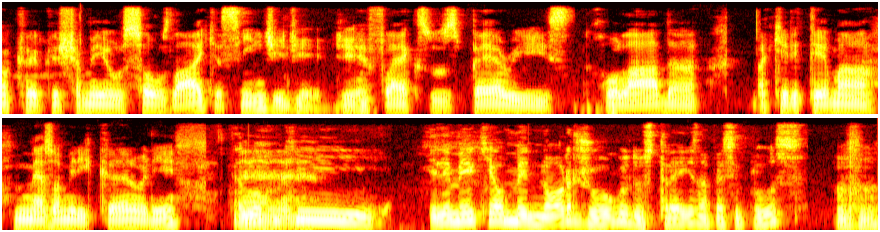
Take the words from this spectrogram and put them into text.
tem uma característica meio Souls-like, assim, de, de, de reflexos, parries, rolada, aquele tema mesoamericano ali. É louco que ele meio que é o menor jogo dos três na PS Plus. Uhum.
